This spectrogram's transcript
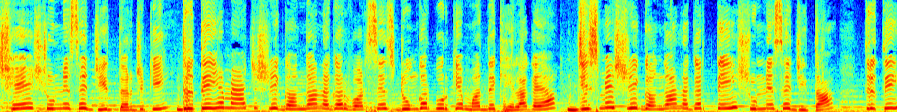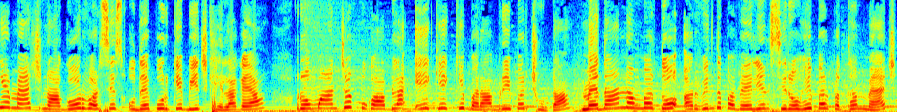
छह शून्य से जीत दर्ज की। द्वितीय मैच श्री गंगानगर वर्सेस डूंगरपुर के मध्य खेला गया, जिसमें श्री गंगानगर तेईस शून्य से जीता। तृतीय मैच नागौर वर्सेस उदयपुर के बीच खेला गया रोमांचक मुकाबला एक एक की बराबरी पर छूटा। मैदान नंबर दो, अरविंद पवेलियन सिरोही पर प्रथम मैच,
